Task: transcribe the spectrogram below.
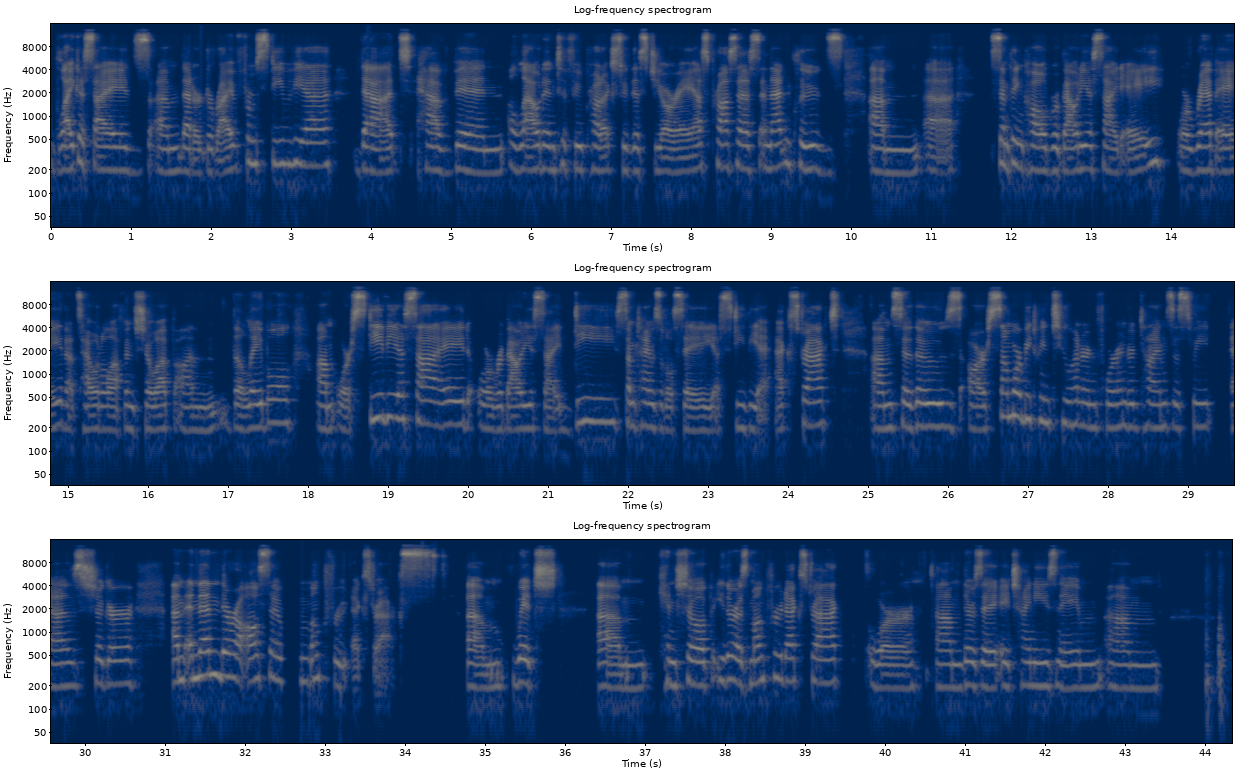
glycosides um, that are derived from stevia that have been allowed into food products through this GRAS process. And that includes um, uh, something called Rebaudioside A or Reb A, that's how it'll often show up on the label, um, or Stevioside or Rebaudioside D. Sometimes it'll say a stevia extract. Um, so those are somewhere between 200 and 400 times as sweet as sugar. Um, and then there are also monk fruit extracts, um, which um, can show up either as monk fruit extract or um, there's a, a, Chinese name, um,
